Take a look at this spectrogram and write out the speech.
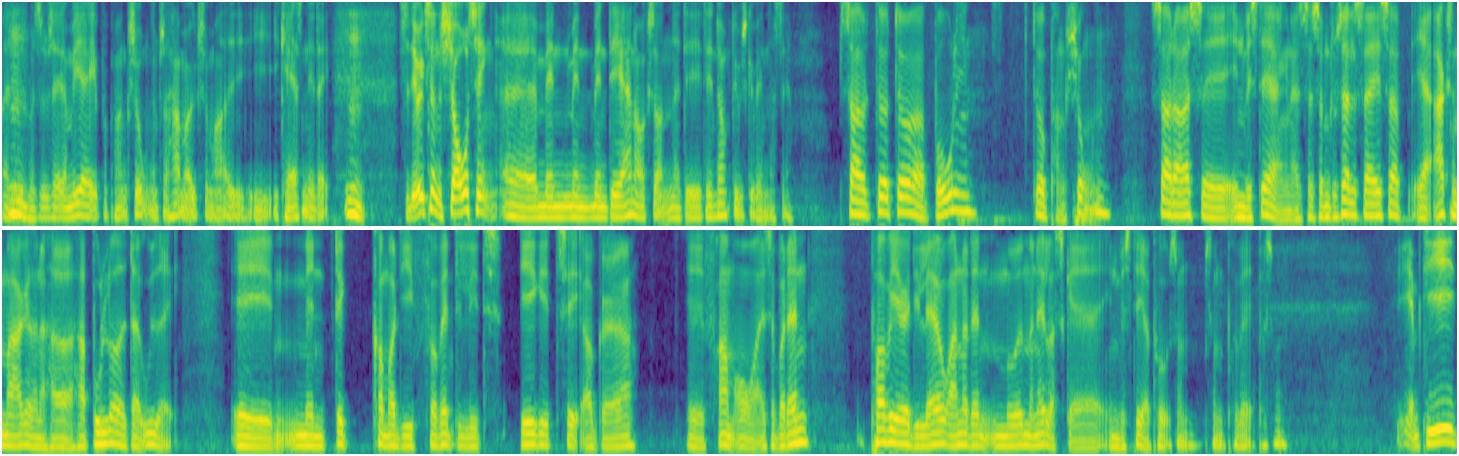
Altså Mm. hvis man så betaler mere af på pension, jamen, så har man jo ikke så meget i, i, i kassen i dag. Mm. Så det er jo ikke sådan en sjov ting, øh, men, men, men det er nok sådan, at det, det er nok det, vi skal vende os til. Så det, det var boligen, det var pensionen, så er der også øh, investeringen. Altså som du selv sagde, så ja, aktiemarkederne har, har bulret derudad. Øh, men det kommer de forventeligt ikke til at gøre øh, fremover. Altså hvordan påvirker de lave renter den måde, man ellers skal investere på som, som privatperson? Jamen, de,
